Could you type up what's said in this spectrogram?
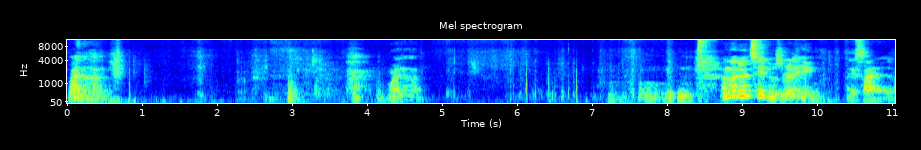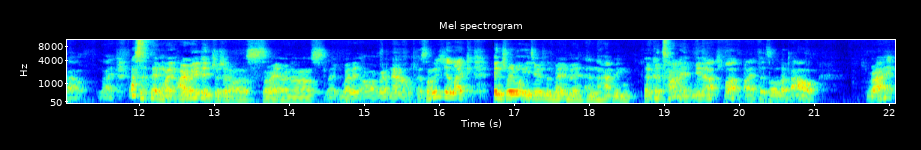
Why not? Why not? Mm. And that guy too was really excited about like that's the thing like I really don't judge anyone else's story or anyone else like where they are right now as long as you're like enjoying what you do in the moment and having a good time you know that's what life is all about right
